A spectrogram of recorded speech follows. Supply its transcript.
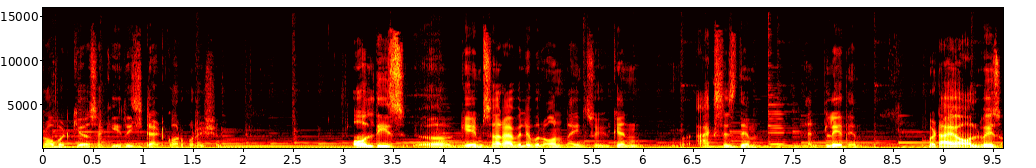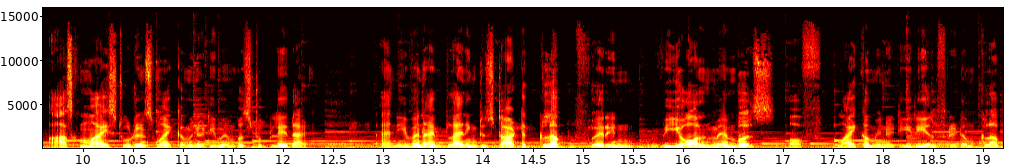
Robert Kiyosaki, Rich Dad Corporation. All these uh, games are available online, so you can access them and play them. But I always ask my students, my community members to play that. And even I'm planning to start a club wherein we all members of my community, Real Freedom Club,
